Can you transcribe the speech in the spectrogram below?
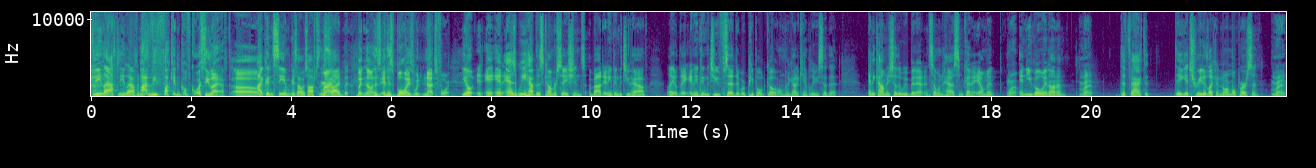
Did he laugh? Did he laugh when he? I'd be fucking. Of course, he laughed. Uh, I couldn't see him because I was off to the right, side, but but no, his and his boys went nuts for it. You know, and, and as we have these conversations about anything that you have, like, anything that you've said that where people go, "Oh my god, I can't believe you said that." Any comedy show that we've been at, and someone has some kind of ailment, Right. and you go in on them, Right, the fact that they get treated like a normal person, right,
